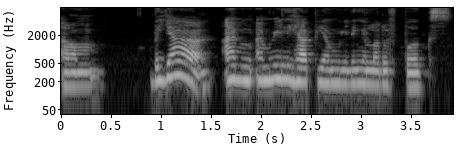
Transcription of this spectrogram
Um, but yeah, I'm I'm really happy. I'm reading a lot of books.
